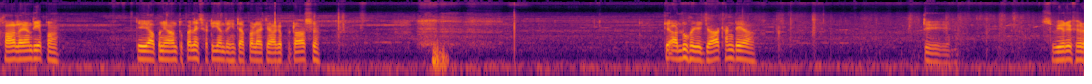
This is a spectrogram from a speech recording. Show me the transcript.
ਖਾਦ ਲੈ ਜਾਂਦੀ ਆਪਾਂ। ਤੇ ਆਪਣੇ ਆਉਣ ਤੋਂ ਪਹਿਲਾਂ ਹੀ ਛੱਟੀ ਜਾਂਦੇ ਸੀ ਤੇ ਆਪਾਂ ਲੈ ਕੇ ਆ ਗਏ ਪਟਾਸ। ਤੇ ਆਲੂ ਹਜੇ ਜਾ ਠੰਡੇ ਆ। ਤੇ ਸਵੇਰੇ ਫਿਰ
